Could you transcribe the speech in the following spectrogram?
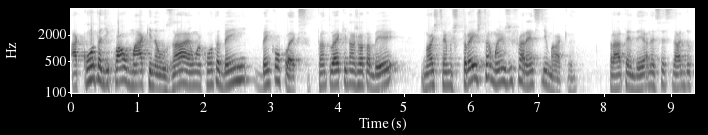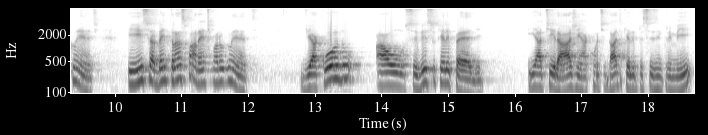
a conta de qual máquina usar é uma conta bem, bem complexa. Tanto é que na JB nós temos três tamanhos diferentes de máquina para atender a necessidade do cliente. E isso é bem transparente para o cliente. De acordo ao serviço que ele pede e a tiragem, a quantidade que ele precisa imprimir,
